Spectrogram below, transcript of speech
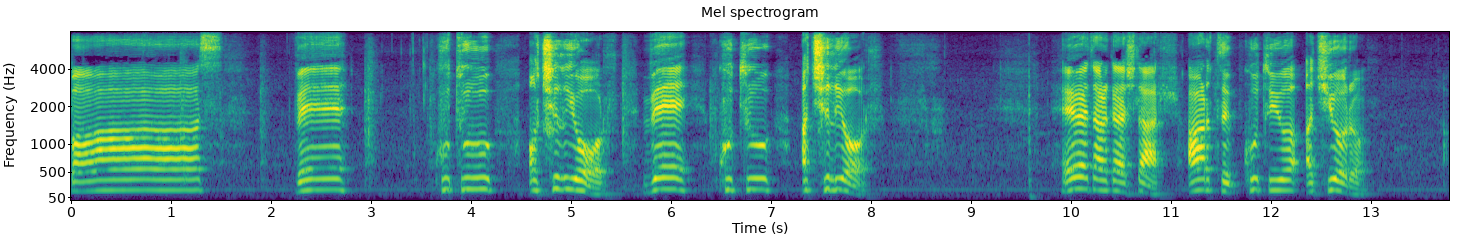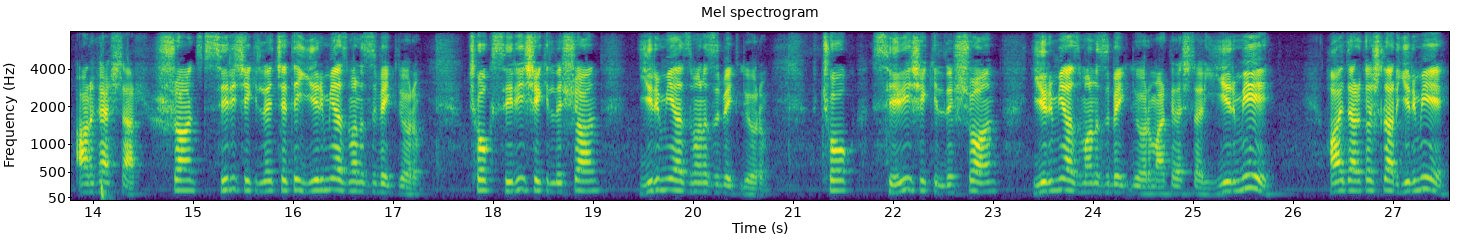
Bas. Ve kutu açılıyor. Ve kutu açılıyor. Evet arkadaşlar artık kutuyu açıyorum. Arkadaşlar şu an seri şekilde çete 20 yazmanızı bekliyorum. Çok seri şekilde şu an 20 yazmanızı bekliyorum. Çok seri şekilde şu an 20 yazmanızı bekliyorum arkadaşlar. 20. Haydi arkadaşlar 20.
